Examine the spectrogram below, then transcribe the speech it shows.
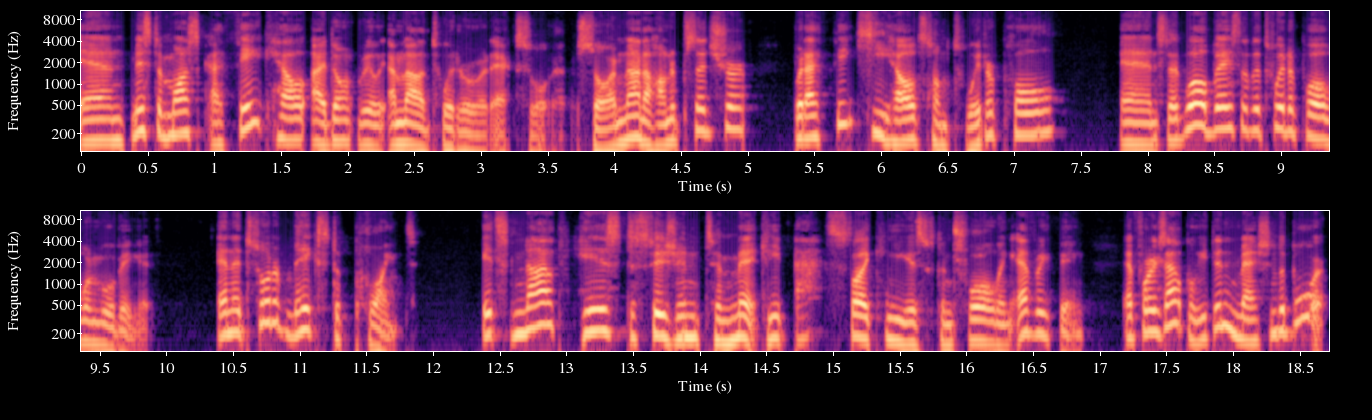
And Mr. Musk, I think held, I don't really, I'm not on Twitter or X or whatever, so I'm not 100% sure, but I think he held some Twitter poll and said, well, based on the Twitter poll, we're moving it. And it sort of makes the point. It's not his decision to make. He acts like he is controlling everything. And for example, he didn't mention the board.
